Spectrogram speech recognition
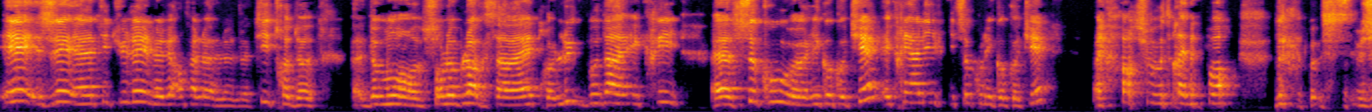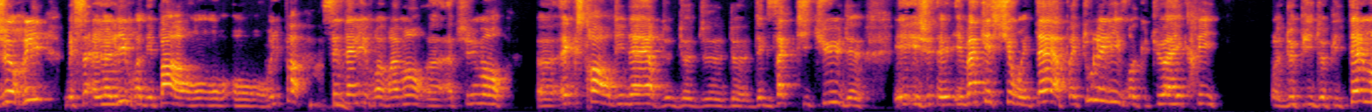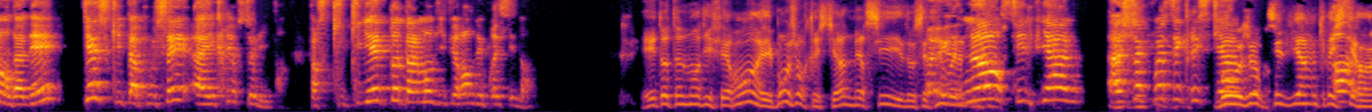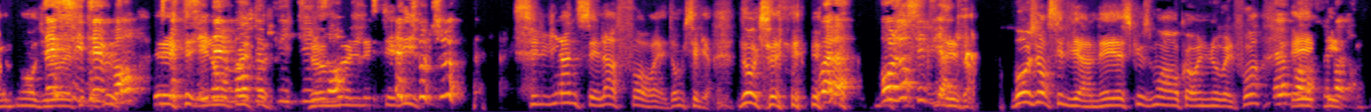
Et j'ai intitulé, le, enfin le, titre de, mon sur le blog, ça va être Luc Baudin écrit euh, secoue euh, les cocotiers, écrit un livre qui secoue les cocotiers. Alors, je voudrais d'abord, je ris, mais le livre n'est pas, on, on, rit pas. C'est un livre vraiment euh, absolument euh, extraordinaire d'exactitude. De, de, et, et, et, ma question était, après tous les livres que tu as écrits depuis, depuis tellement d'années, qu'est-ce qui t'a poussé à écrire ce livre? Parce qu'il est totalement différent des précédents est totalement différent. Et bonjour Christiane, merci de cette euh, nouvelle. Non, Sylviane, à chaque fois c'est Christiane. Bonjour Sylviane, Christiane. Oh, mon Dieu, décidément, décidément depuis 10 ans. Me. Toujours... Sylviane, c'est la forêt, donc c'est bien. Donc voilà. Bonjour Sylviane. Bonjour Sylviane, et excuse-moi encore une nouvelle fois. Et,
